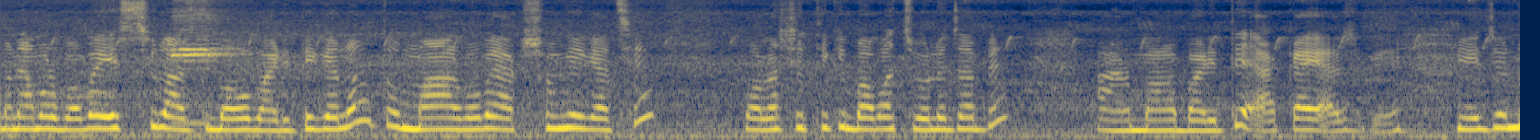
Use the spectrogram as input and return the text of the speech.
মানে আমার বাবা এসেছিল, আজকে বাবা বাড়িতে গেল, তো মা আর বাবা একসঙ্গে গেছে। পলাশের থেকে বাবা চলে যাবে আর মা বাড়িতে একাই আসবে। এই জন্য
